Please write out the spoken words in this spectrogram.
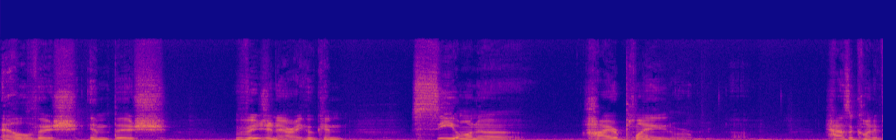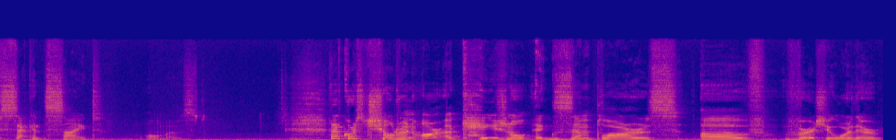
elvish, impish visionary who can see on a higher plane or has a kind of second sight almost. And of course, children are occasional exemplars of virtue, or they're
